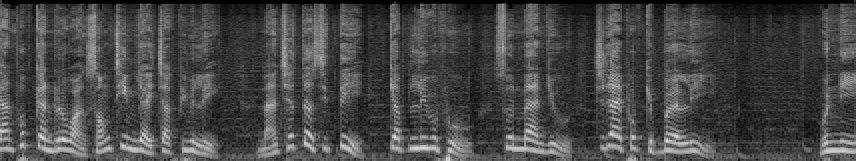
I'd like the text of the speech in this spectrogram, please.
การพบกันระหว่าง 2 ทีมใหญ่จากพรีเมียร์ลีกแมนเชสเตอร์ซิตี้กับลิเวอร์พูลส่วนแมนยูจะได้พบกับเบอร์ลี่วันนี้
